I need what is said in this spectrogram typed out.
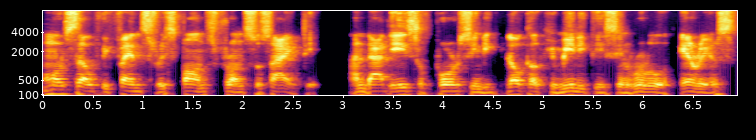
more self defense response from society. And that is, of course, in the local communities in rural areas.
